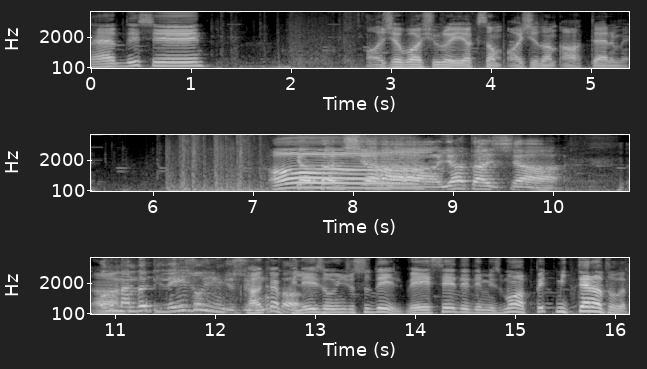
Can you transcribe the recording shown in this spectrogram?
Neredesin? Acaba şurayı yaksam acıdan ah der mi? Aa! Yat aşağı yat aşağı. Aa. Oğlum ben böyle plays oyuncusuyum. Kanka Buko. plays oyuncusu değil. VS dediğimiz muhabbet midden atılır.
